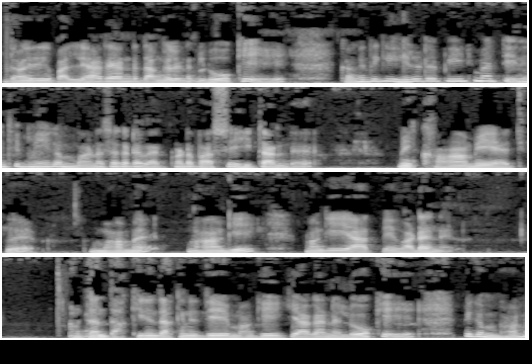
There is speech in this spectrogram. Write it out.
ගඟ දිගේ පල්ලෙහාට යන්න දඟලන ලෝකේ ගඟ දිගේ ඉහළට පිහිටීමක් තියෙන. ඉතින් මේක මනසකට වැටුණාට පස්සේ හිතනද මේ කාමයේ ඇතිව මම මාගේ මගේ ආත්මේ වඩන නැත්නම් දකින්න දකින්නදී මගේ කියා ගන්න ලෝකේ මේක මම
